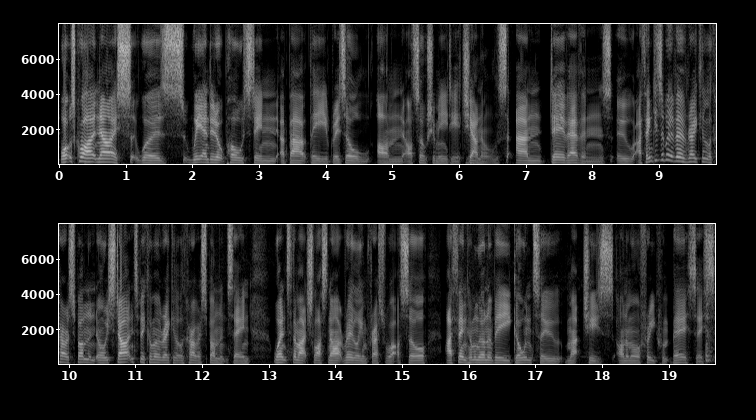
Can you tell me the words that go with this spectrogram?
What was quite nice was we ended up posting about the result on our social media channels, and Dave Evans, who I think is a bit of a regular correspondent, or he's starting to become a regular correspondent, saying, Went to the match last night, really impressed with what I saw. I think I'm going to be going to matches on a more frequent basis.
